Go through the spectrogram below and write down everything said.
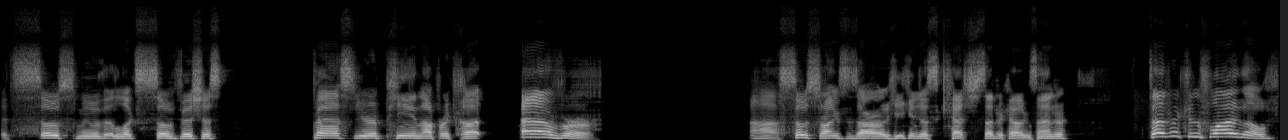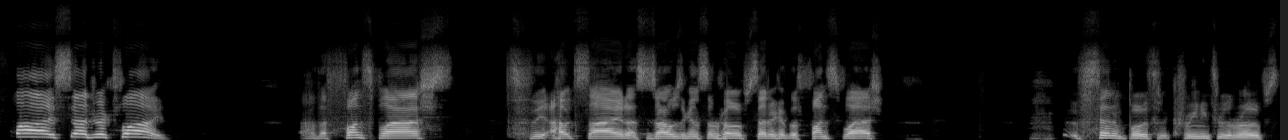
It's so smooth, it looks so vicious. Best European uppercut ever. Uh, so strong, Cesaro. He can just catch Cedric Alexander. Cedric can fly, though. Fly, Cedric, fly. Uh, the fun splash to the outside. Uh, Cesaro was against the ropes. Cedric had the fun splash. Sent them both careening through the ropes.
